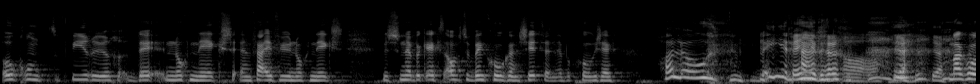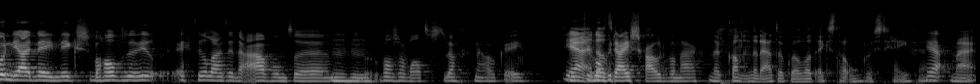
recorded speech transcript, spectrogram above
ook rond vier uur de- nog niks. En vijf uur nog niks. Dus toen heb ik echt af en toe ben ik gewoon gaan zitten. En heb ik gewoon gezegd: Hallo, ben je Ben je er? Oh. Maar gewoon, ja, nee, niks. Behalve heel, echt heel laat in de avond eh, Mhm. was er wat. Dus toen dacht ik, nou oké. Ik Ja, heb je gewoon vandaag. Dat kan inderdaad ook wel wat extra onrust geven. Ja. Maar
